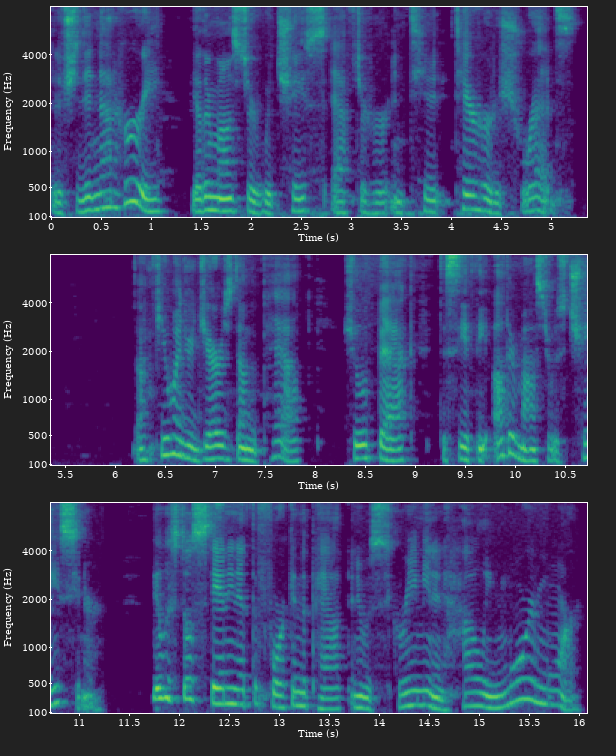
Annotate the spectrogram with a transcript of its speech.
that if she did not hurry, the other monster would chase after her and tear her to shreds. A few hundred yards down the path, she looked back to see if the other monster was chasing her. It was still standing at the fork in the path, and it was screaming and howling more and more,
